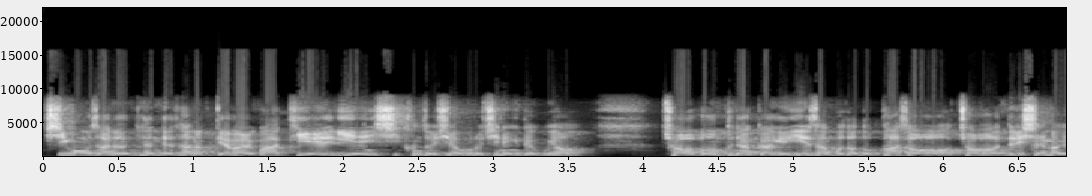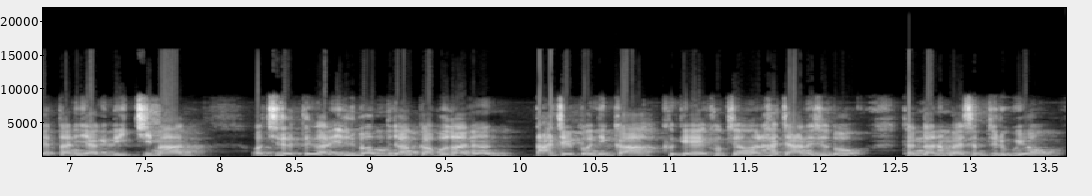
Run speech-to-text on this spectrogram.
시공사는 현대산업개발과 DLENC 컨소시엄으로 진행되고요. 조합원 분양가격이 예상보다 높아서 조합원들이 실망했다는 이야기도 있지만 어찌됐든 간에 일반 분양가보다는 낮을 거니까 크게 걱정을 하지 않으셔도 된다는 말씀 드리고요.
